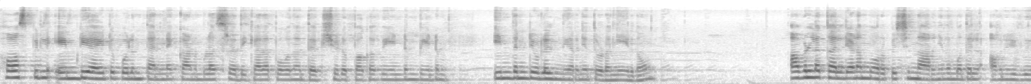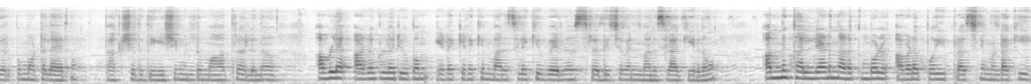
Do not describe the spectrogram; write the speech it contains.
ഹോസ്പിറ്റൽ എം ഡി ആയിട്ട് പോലും തന്നെ കാണുമ്പോൾ ശ്രദ്ധിക്കാതെ പോകുന്ന ദക്ഷയുടെ പക വീണ്ടും വീണ്ടും ഇന്ധനന്റെ ഉള്ളിൽ നിറഞ്ഞു തുടങ്ങിയിരുന്നു. അവളുടെ കല്യാണം ഉറപ്പിച്ച് നിറഞ്ഞത് മുതൽ അവനൊരു വീർപ്പ് മുട്ടലായിരുന്നു. പക്ഷെ അത് ദേഷ്യം കൊണ്ട് മാത്രമല്ലെന്ന് അവളെ അഴകുള്ള രൂപം ഇടയ്ക്കിടയ്ക്ക് മനസ്സിലേക്ക് വരുന്നത് ശ്രദ്ധിച്ചവൻ മനസ്സിലാക്കിയിരുന്നു. അന്ന് കല്യാണം നടക്കുമ്പോൾ അവിടെ പോയി പ്രശ്നമുണ്ടാക്കി.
